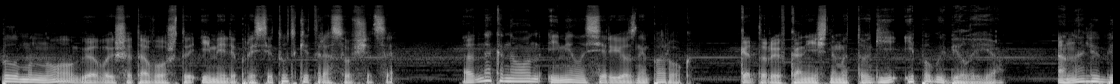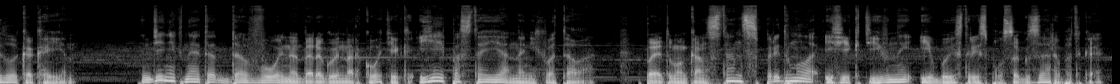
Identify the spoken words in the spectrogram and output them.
был много выше того, что имели проститутки-трассовщицы – Однако Наон имела серьезный порог, который в конечном итоге и погубил ее. Она любила кокаин. Денег на этот довольно дорогой наркотик ей постоянно не хватало. Поэтому Констанс придумала эффективный и быстрый способ заработка –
